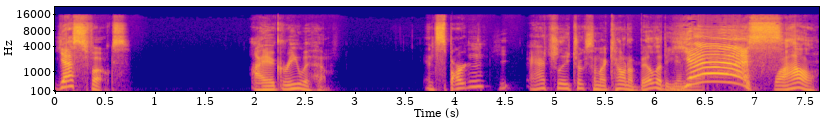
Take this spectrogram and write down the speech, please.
Yes, folks. I agree with him. And Spartan? He actually took some accountability. Yes! That. Wow.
